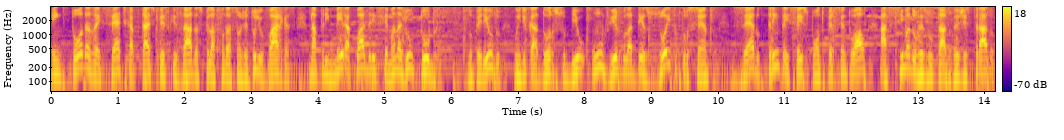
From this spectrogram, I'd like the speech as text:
em todas as sete capitais pesquisadas pela Fundação Getúlio Vargas na primeira quadricemana de outubro. No período, o indicador subiu 1,18%, 0,36 ponto percentual acima do resultado registrado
